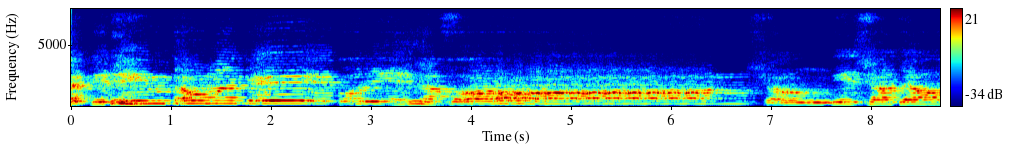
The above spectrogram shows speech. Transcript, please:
একদিন তোমাকে পরিয়ে সঙ্গে সজন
